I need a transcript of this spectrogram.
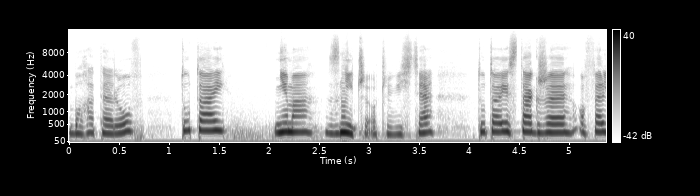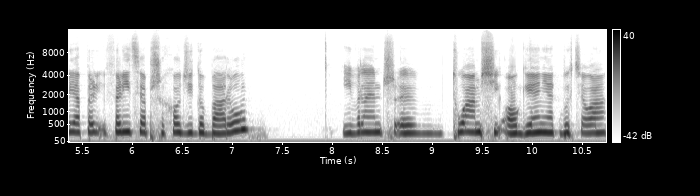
bohaterów. Tutaj nie ma zniczy oczywiście. Tutaj jest tak, że Ofelia Felicja przychodzi do baru i wręcz y, tłamsi ogień, jakby chciała,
